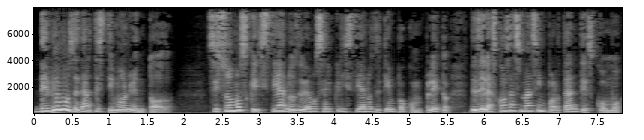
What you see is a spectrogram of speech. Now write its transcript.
debemos de dar testimonio en todo. Si somos cristianos, debemos ser cristianos de tiempo completo, desde las cosas más importantes como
